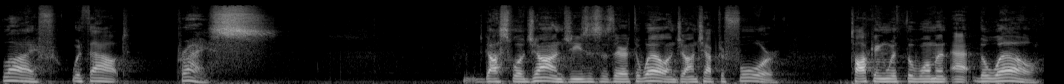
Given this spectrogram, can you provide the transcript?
life without price. Gospel of John, Jesus is there at the well in John chapter 4, talking with the woman at the well.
